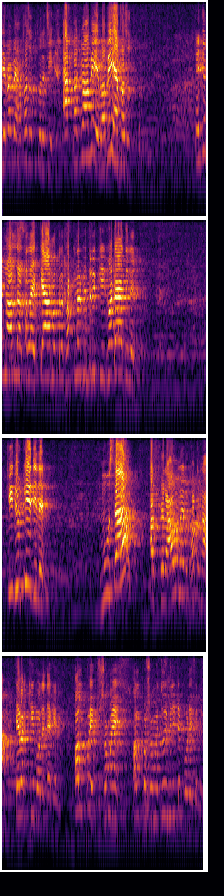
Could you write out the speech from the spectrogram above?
যেভাবে হেফাজত করেছি, আপনাকেও আমি এভাবেই হেফাজত করব। এই জন্য আল্লাহ তালা কেয়ামতের ঘটনার ভিতরে কি ঘটায় দিলেন? কি ঢুকিয়ে দিলেন? মুসা আর ফেরাউনের ঘটনা, এবার কি বলে দেখেন? অল্প একটু সময়ে, অল্প সময় দুই মিনিটে পড়ে ফেলি।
